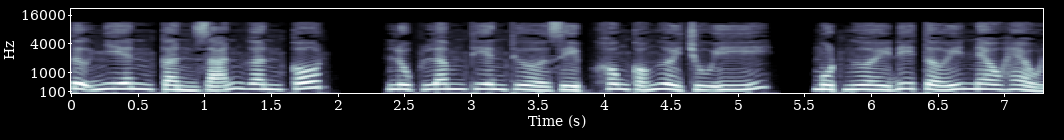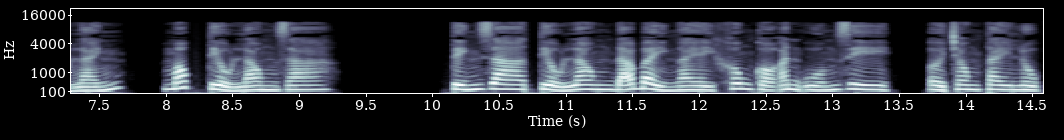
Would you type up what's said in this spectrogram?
Tự nhiên cần giãn gân cốt, lục lâm thiên thừa dịp không có người chú ý, một người đi tới neo hẻo lánh, móc tiểu long ra. Tính ra tiểu long đã 7 ngày không có ăn uống gì, ở trong tay lục.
